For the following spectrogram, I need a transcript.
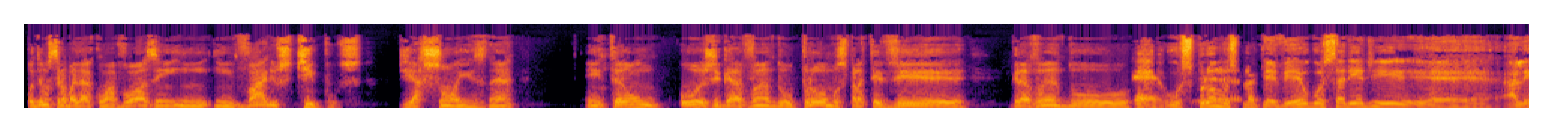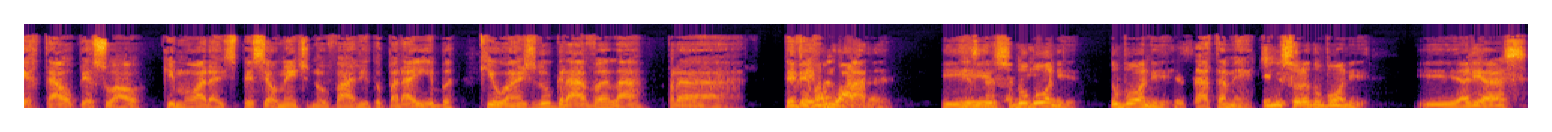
podemos trabalhar com a voz em, em, em vários tipos de ações, né? Então, hoje, gravando promos para TV, gravando. É, os promos é... para TV eu gostaria de é, alertar o pessoal que mora especialmente no Vale do Paraíba que o Ângelo grava lá para TV, TV Vanguarda. Vanguarda. Isso, Exatamente. do Boni. Do Boni. Exatamente. Emissora do Boni. E, aliás,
